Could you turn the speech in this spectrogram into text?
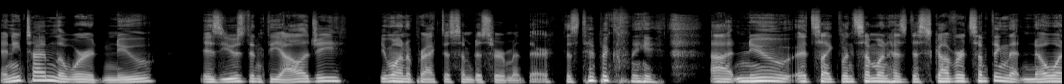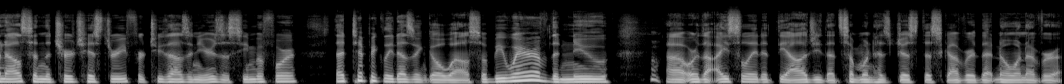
anytime the word new is used in theology, you want to practice some discernment there because typically uh, new it's like when someone has discovered something that no one else in the church history for 2000 years has seen before that typically doesn't go well so beware of the new uh, or the isolated theology that someone has just discovered that no one ever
